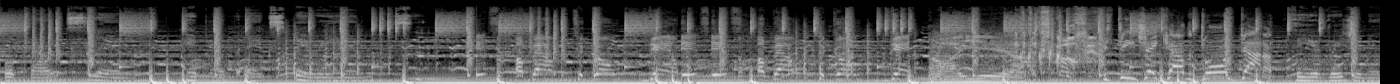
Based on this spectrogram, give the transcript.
for about Slim hip hop experience. It's about to go down. It's, it's about to go down. Oh yeah. Exclusive. It's DJ Khaled, Don Dada. The original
